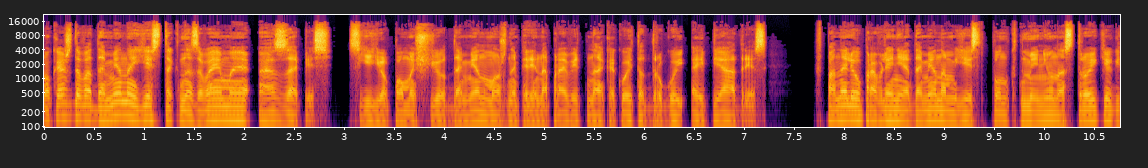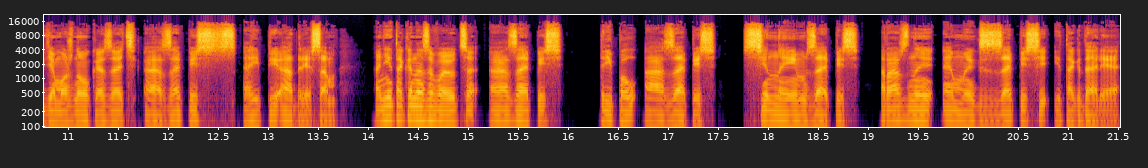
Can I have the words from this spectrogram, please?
У каждого домена есть так называемая А-запись. С ее помощью домен можно перенаправить на какой-то другой IP-адрес. В панели управления доменом есть пункт меню настройки, где можно указать А-запись с IP-адресом. Они так и называются А-запись, AAA-запись, CNAME-запись, разные MX-записи и так далее.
